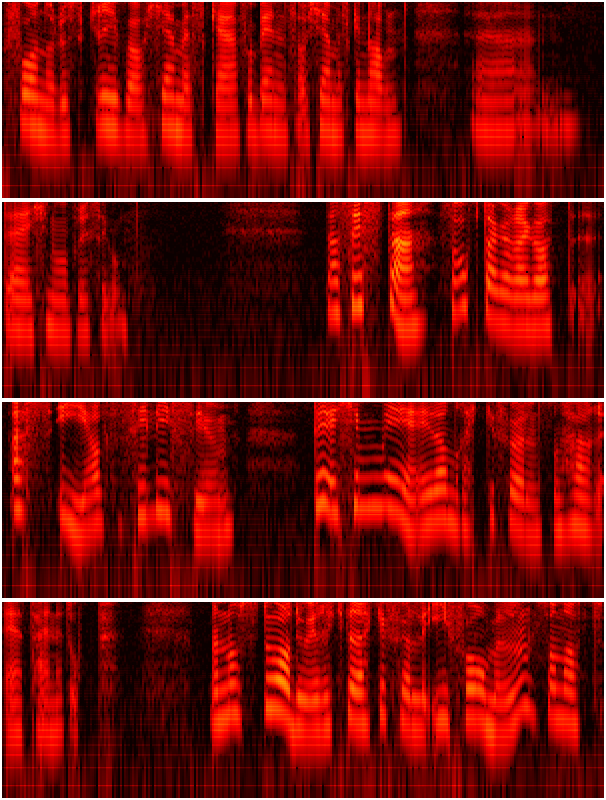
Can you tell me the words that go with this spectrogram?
få når du skriver kjemiske forbindelser og kjemiske navn. Eh, det er ikke noe å bry seg om. Den siste så oppdager jeg at SI, altså silisium, det er ikke med i den rekkefølgen som her er tegnet opp. Men nå står det jo i riktig rekkefølge i formelen, sånn at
